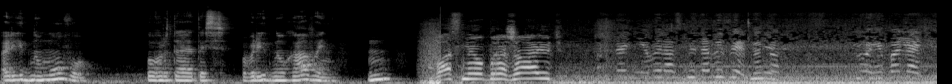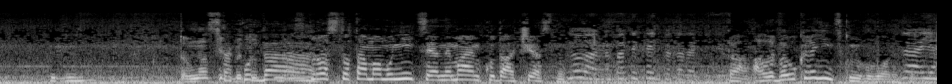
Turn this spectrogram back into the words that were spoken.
рідну мову. Повертаєтесь в рідну гавань. М? Вас не ображають? Та ні, ви нас не довезете, то ноги болять. Та в нас Так куди? У нас просто там амуніція, не маємо куди, чесно. Ну ладно, потихеньку тоді підемо. Так, але ви українською говорите. Да, я,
